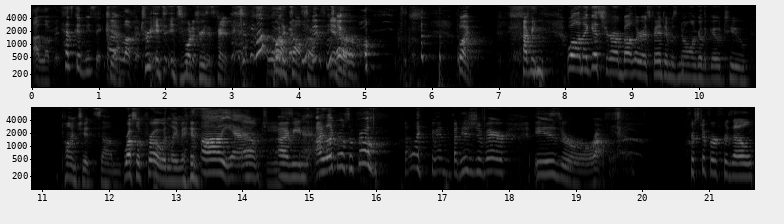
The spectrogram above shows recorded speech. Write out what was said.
I love it. has good music. Yeah. love it. Tre- it's it's one of Teresa's favorites, but it's also It's you know. terrible. But I mean, well, and I guess Gerard Butler as Phantom is no longer the go-to punch. It's um, Russell Crowe in Les Mis. Oh, yeah. Oh, jeez. I mean, I like Russell Crowe. I like him, but his Javert is rough. Christopher Frizzelle,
